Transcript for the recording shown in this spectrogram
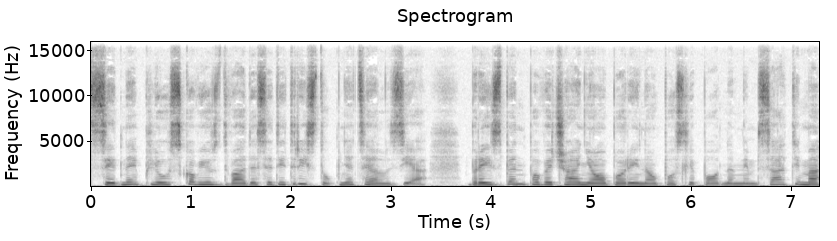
Sidney pljuskovi uz 23 stupnja Celzija, Brisbane povećanje oborina u poslijepodnevnim satima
